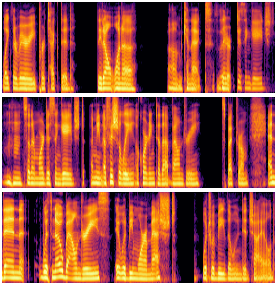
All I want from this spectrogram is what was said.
Like they're very protected. They don't want to um, connect. So they're they're disengaged. hmm So they're more disengaged. I mean, officially, according to that boundary spectrum. And then with no boundaries, it would be more enmeshed, which would be the wounded child.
